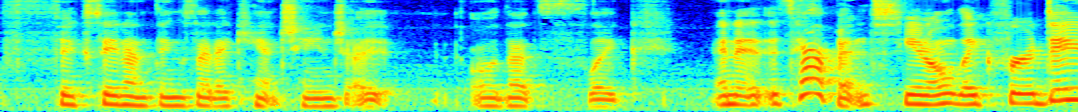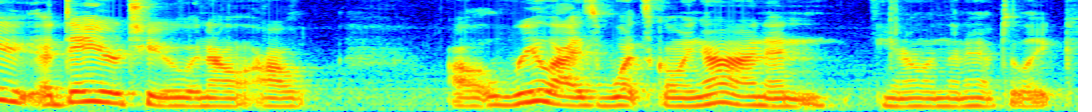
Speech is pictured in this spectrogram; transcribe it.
fixate on things that I can't change, I oh that's like and it, it's happened, you know, like for a day a day or two and I'll I'll I'll realize what's going on and you know, and then I have to like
